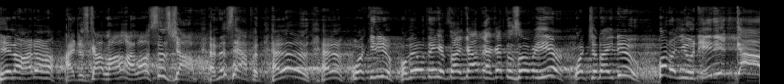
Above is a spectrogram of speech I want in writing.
you know, I don't know, I just got, I lost this job, and this happened, and, then, and then, what can you do? Well, the only thing is, I got, I got this over here. What should I do? What are you, an idiot? Go!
